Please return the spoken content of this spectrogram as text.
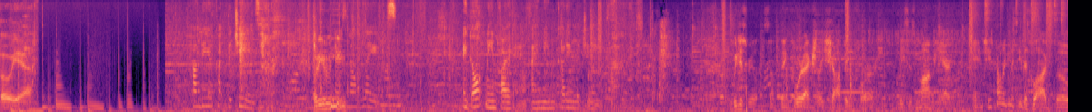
Oh yeah. How do you cut the cheese? what do you mean? There's no blades. I don't mean farting, I mean cutting the cheese. We just realized something. We're actually shopping for Lisa's mom here, and she's probably gonna see this vlog, so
